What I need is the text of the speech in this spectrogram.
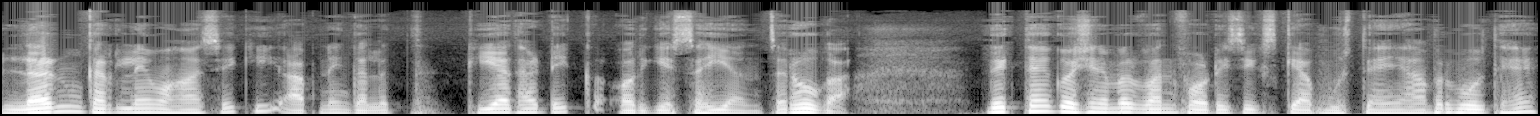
लर्न कर लें वहाँ से कि आपने गलत किया था टिक और ये सही आंसर होगा। देखते हैं क्वेश्चन नंबर 146 क्या पूछते हैं। यहाँ पर बोलते हैं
